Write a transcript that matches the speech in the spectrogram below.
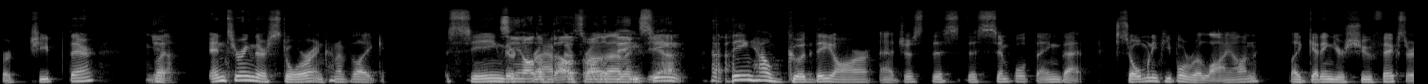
for cheap there. yeah. Entering their store and kind of like seeing their Seeing all the belts, all the of them and things, yeah. seeing seeing how good they are at just this this simple thing that so many people rely on like getting your shoe fixed or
